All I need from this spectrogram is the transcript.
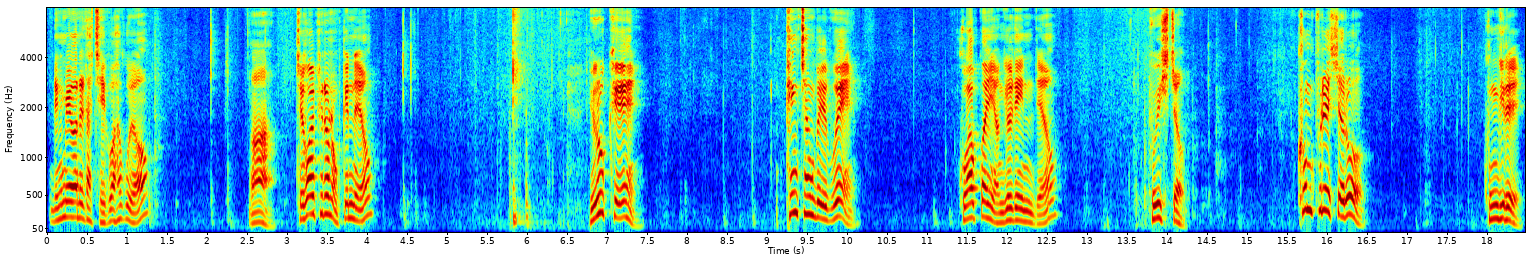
냉매관을 다 제거하고요. 아, 제거할 필요는 없겠네요. 이렇게 팽창 밸브에 고압관이 연결되어 있는데요. 보이시죠? 컴프레셔로 공기를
